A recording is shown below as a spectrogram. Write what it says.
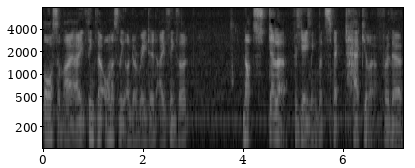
awesome. I, I think they're honestly underrated. I think they're not stellar for gaming, but spectacular for their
